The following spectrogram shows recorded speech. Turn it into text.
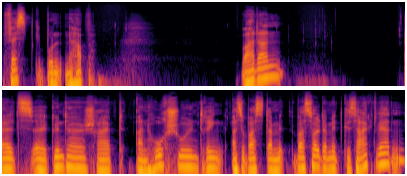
festgebunden habe, war dann, als äh, Günther schreibt, an Hochschulen dringt, also was damit, was soll damit gesagt werden?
